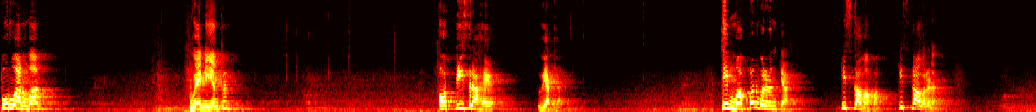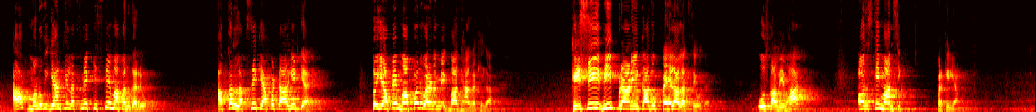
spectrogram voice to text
पूर्वानुमान व नियंत्रण। और तीसरा है व्याख्या। कि मापन वर्णन क्या है? किसका मापन? किसका वर्णन? आप मनोविज्ञान के लक्ष्य में किसके मापन कर रहे हो? आपका लक्ष्य क्या? आपका टारगेट क्या है? तो यहाँ पे मापन वर्णन में एक बात ध्यान रखेगा किसी भी प्राणी का जो पहला लक्ष्य होता है, उसका व्यवहार और उसकी मानसिक प्रक्रिया।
